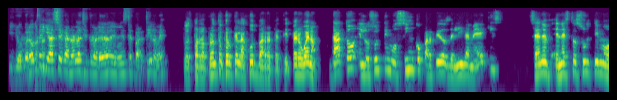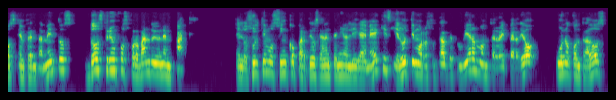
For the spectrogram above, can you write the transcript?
Y yo creo que ya se ganó la titularidad en este partido, ¿eh? Pues por lo pronto creo que la HUD va a repetir. Pero bueno, dato, en los últimos cinco partidos de Liga MX, se han en estos últimos enfrentamientos dos triunfos por bando y un empate. En los últimos cinco partidos que han tenido en Liga MX y el último resultado que tuvieron, Monterrey perdió uno contra dos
